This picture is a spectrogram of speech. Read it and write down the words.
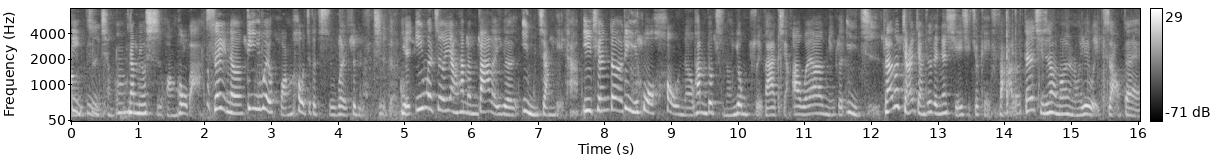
帝自称。嗯、那没有始皇后吧？所以呢，第一位皇后这个职位是吕雉的。也因为这样，他们发了一个印章给他。以前的帝或后呢，他们都只能用嘴巴讲啊，我要你个懿旨，然后都讲一讲，就人家写一写就可以发了。但是其实那种东西很容易伪造。对。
